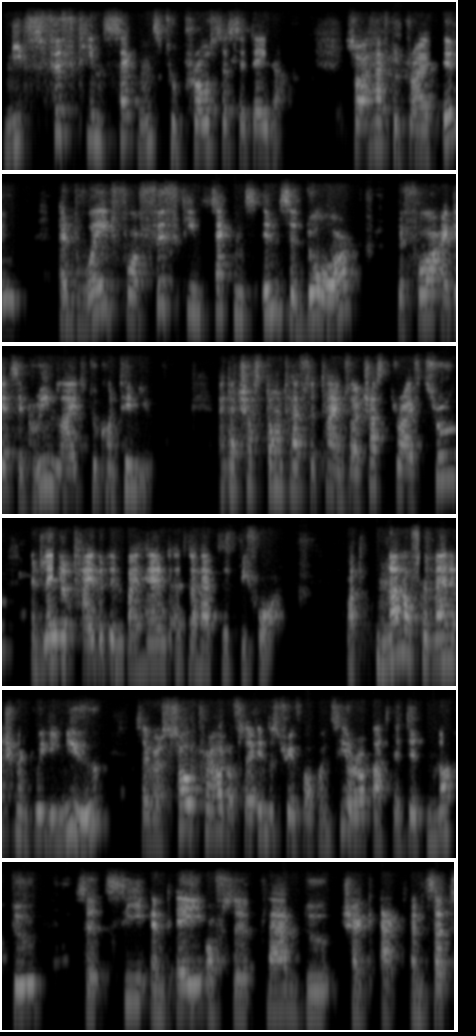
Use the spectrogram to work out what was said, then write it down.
needs 15 seconds to process the data. So I have to drive in and wait for 15 seconds in the door before I get the green light to continue. And I just don't have the time. So I just drive through and later type it in by hand as I had this before. But none of the management really knew. They were so proud of their Industry 4.0, but they did not do the C and A of the plan, do, check, act. And that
